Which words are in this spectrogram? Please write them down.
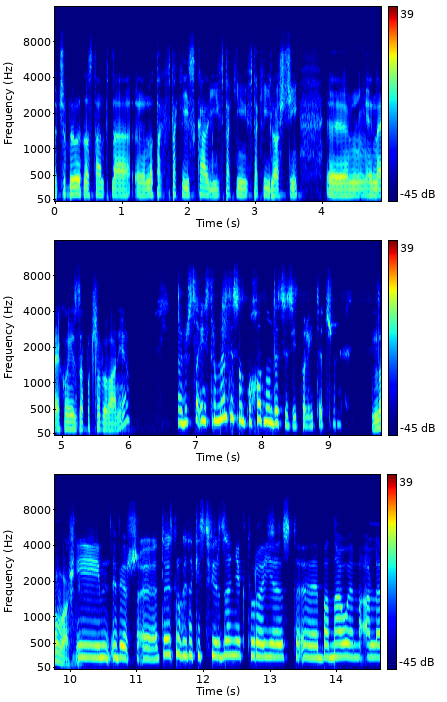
y, czy były dostępne y, no tak, w takiej skali, w takiej, w takiej ilości, na jaką jest zapotrzebowanie? A wiesz co, instrumenty są pochodną decyzji politycznych. No właśnie. I wiesz, e, to jest trochę takie stwierdzenie, które jest e, banałem, ale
